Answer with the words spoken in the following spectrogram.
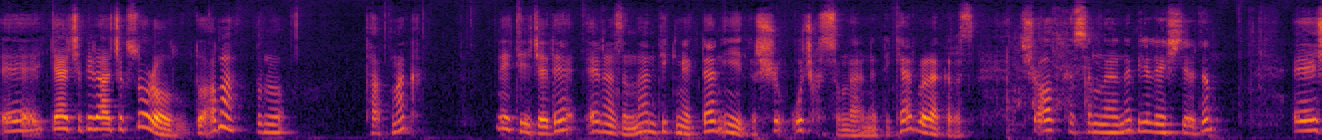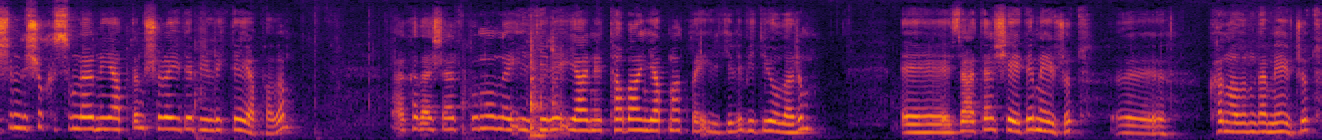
E, gerçi birazcık zor oldu ama bunu takmak neticede en azından dikmekten iyidir. Şu uç kısımlarını diker bırakırız. Şu alt kısımlarını birleştirdim. E, şimdi şu kısımlarını yaptım. Şurayı da birlikte yapalım. Arkadaşlar bununla ilgili yani taban yapmakla ilgili videolarım e, zaten şeyde mevcut. E, kanalımda mevcut.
